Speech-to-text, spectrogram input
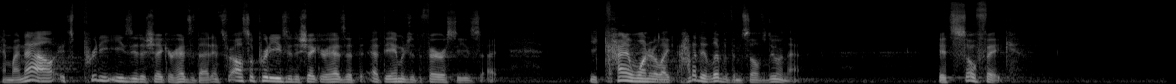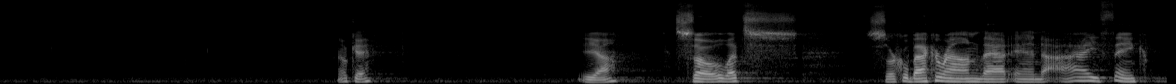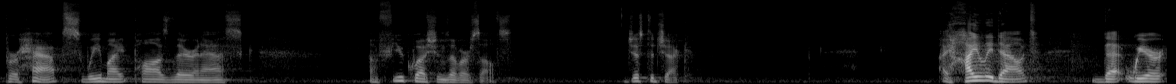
And by now, it's pretty easy to shake your heads at that. It's also pretty easy to shake your heads at the, at the image of the Pharisees. You kind of wonder, like, how do they live with themselves doing that? It's so fake. Okay. Yeah. So let's circle back around that, and I think perhaps we might pause there and ask a few questions of ourselves, just to check. I highly doubt that we are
